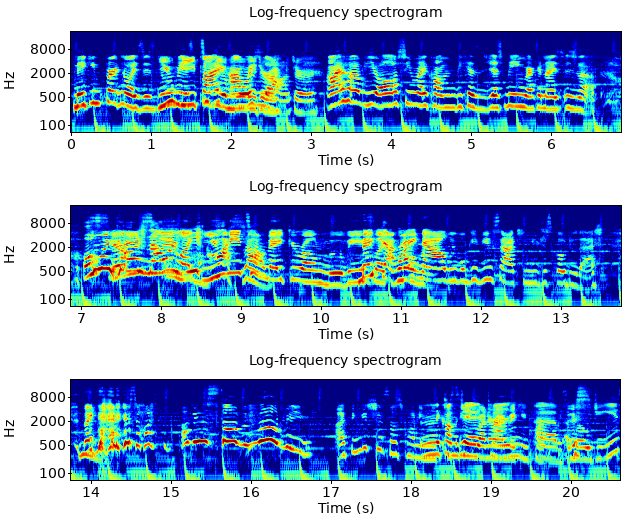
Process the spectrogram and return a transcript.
making fart noises. The You need to five be a movie hours long. I hope you all see my comment because just being recognized is enough. Oh my Seriously, gosh, like that would be you need to make your own movie. Make like that right movie. now, we will give you Satch and you just go do that. Like that is awesome. I'll be the star of a movie. I think it's just as funny And the to see commented you run around making fart emojis.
